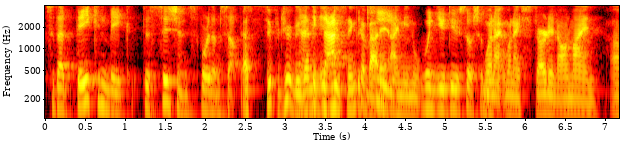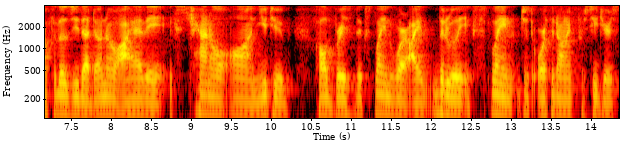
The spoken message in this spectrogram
so that they can make decisions for themselves. that's super true because And I mean, if you think about it i mean when you do social when media. I when I started on mine, uh, for those of you that don't know, I have a channel on YouTube called Braces Explained, where I literally explain just orthodontic procedures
